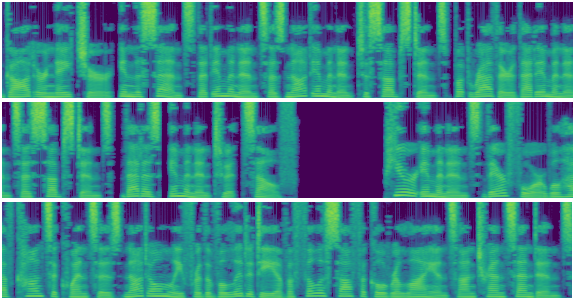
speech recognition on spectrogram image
God or nature in the sense that immanence is not immanent to substance but rather that immanence is substance, that is, immanent to itself. Pure immanence therefore will have consequences not only for the validity of a philosophical reliance on transcendence,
